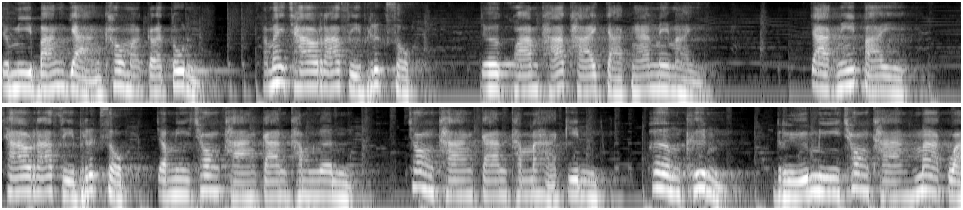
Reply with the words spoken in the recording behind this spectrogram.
จะมีบางอย่างเข้ามากระตุ้นทำให้ชาวราศีพฤษภเจอความท้าทายจากงานใหม่ๆ จากนี้ไป ชาวราศีพฤษภจะมีช่องทางการทำเงิน ช่องทางการทำมาหากิน เพิ่มขึ้น หรือมีช่องทางมากกว่า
